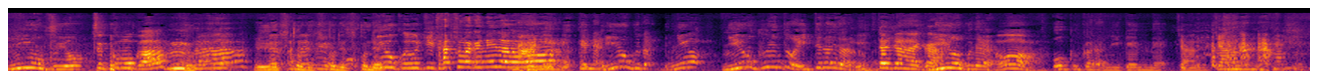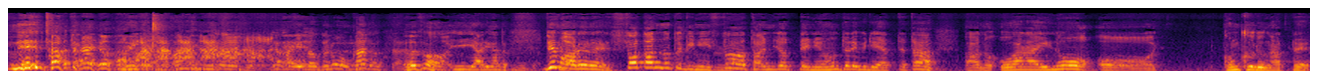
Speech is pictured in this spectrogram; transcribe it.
2億よ。突っ込もうか？あいや突っ込んで突っ込んで突っ込んーで。2億うち立つわけねえだろ。何？言ってんだ2億だ？2億？2億円とは言ってないだろ。言ったじゃないか。2億で。奥から2軒目。ちゃんちゃん。ネタだよ。完全にネタです。よだから今売ろうかそういいありがとう。でもあれねスタータンの時に「スター誕生」って日本テレビでやってたあのお笑いのおコンクールがあって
